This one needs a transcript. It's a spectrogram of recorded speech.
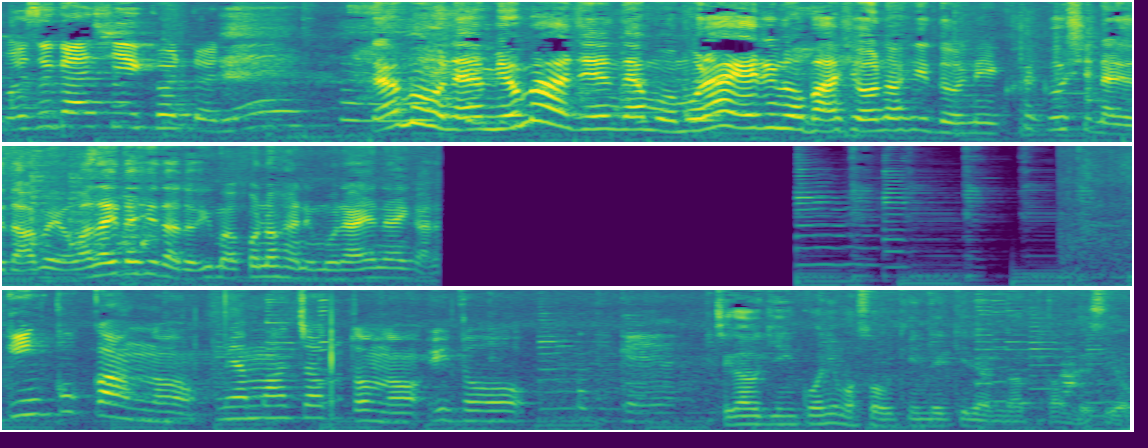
難しいことね。でもねミャンマー人でももらえるの場所の人に結婚しないとダメよ。私たちだと今この辺にもらえないから。銀行間のミャンマーチャットの移動。OK 違う銀行にも送金できるようになったんですよ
